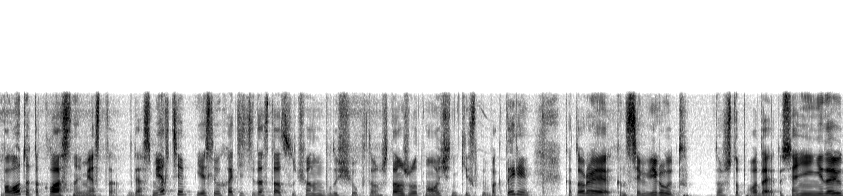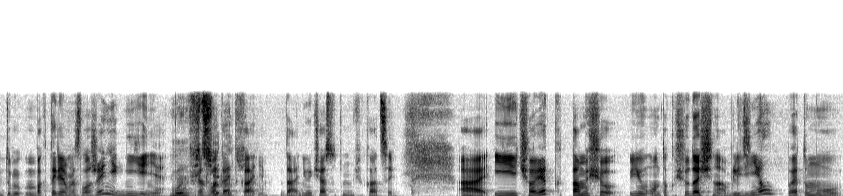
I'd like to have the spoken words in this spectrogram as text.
Болото – это классное место для смерти, если вы хотите достаться ученым будущего, потому что там живут молочно-кислые бактерии, которые консервируют то, что попадает. То есть они не дают бактериям разложения, гниения, разлагать ткани. Да, они участвуют в мумификации. А, и человек там еще, он так еще удачно обледенел, поэтому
